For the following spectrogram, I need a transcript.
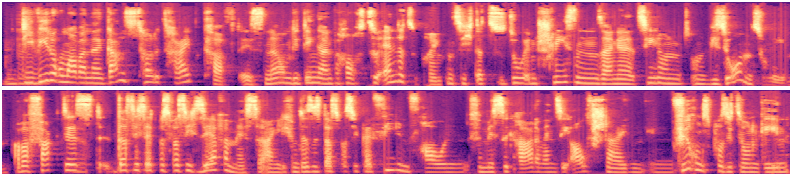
die mhm. wiederum aber eine ganz tolle Treibkraft ist, ne, um die Dinge einfach auch zu Ende zu bringen und sich dazu zu entschließen, seine Ziele und, und Visionen zu leben. Aber Fakt ist, das ist etwas, was ich sehr vermisse eigentlich und das ist das, was ich bei vielen Frauen vermisse, gerade wenn sie aufsteigen, in Führungspositionen gehen,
